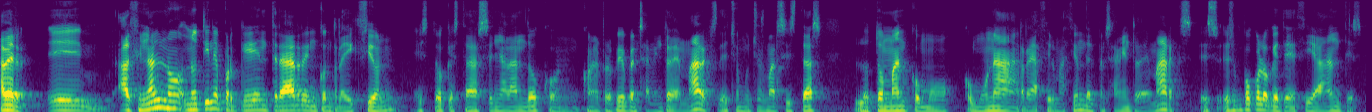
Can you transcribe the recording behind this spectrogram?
A ver, eh, al final no, tiene por qué entrar en contradicción esto que estás señalando con, el propio pensamiento de Marx. De hecho, muchos marxistas lo toman como, una reafirmación del pensamiento de Marx. Es, un poco lo que te decía antes.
